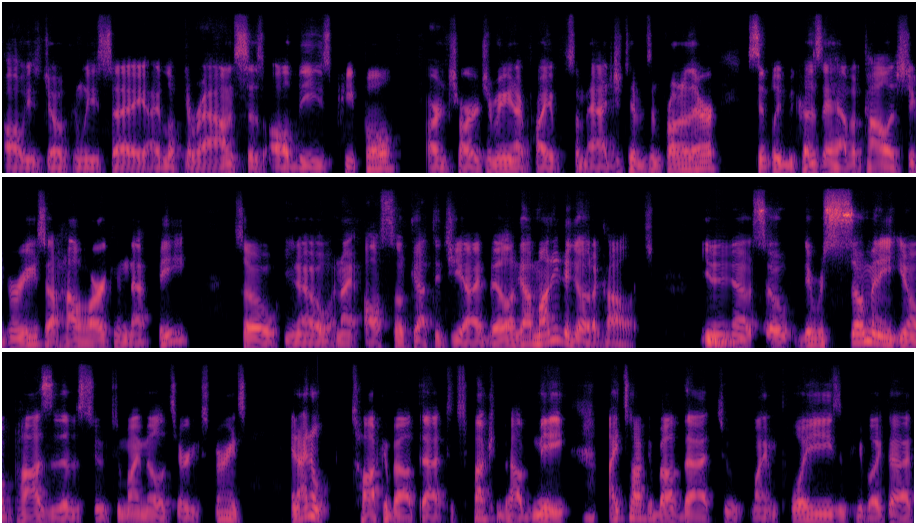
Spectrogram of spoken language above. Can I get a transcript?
always jokingly say I looked around and says all these people are in charge of me, and I probably put some adjectives in front of there simply because they have a college degree. So how hard can that be? So you know, and I also got the GI Bill I got money to go to college. You mm-hmm. know, so there were so many you know positives to to my military experience and I don't talk about that to talk about me. I talk about that to my employees and people like that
